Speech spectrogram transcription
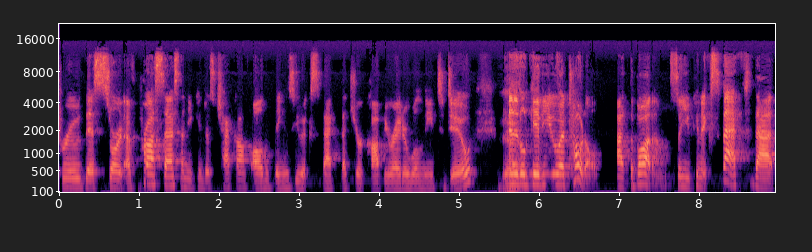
through this sort of process and you can just check off all the things you expect that your copywriter will need to do yeah. and it'll give you a total at the bottom so you can expect that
